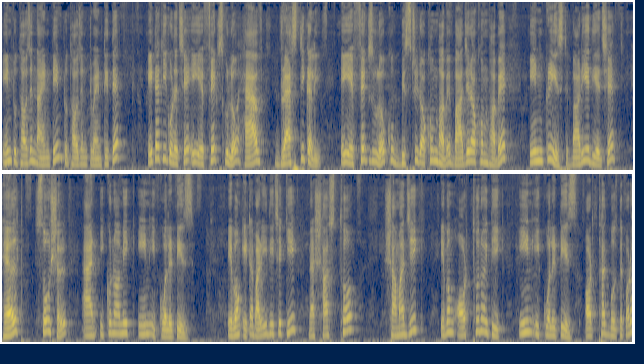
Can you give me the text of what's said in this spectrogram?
in two thousand nineteen two thousand টোয়েন্টিতে এটা কি করেছে? এই এফেক্টসগুলো হ্যাভ ড্রাস্টিক্যালি এই এফেক্টসগুলো খুব বিশ্রী রকমভাবে, বাজে রকমভাবে ইনক্রিজড বাড়িয়ে দিয়েছে health social and economic inequalities এবং এটা বাড়িয়ে দিয়েছে কি? না, স্বাস্থ্য, সামাজিক এবং অর্থনৈতিক ইনইকুয়ালিটিস অর্থাৎ বলতে পারো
